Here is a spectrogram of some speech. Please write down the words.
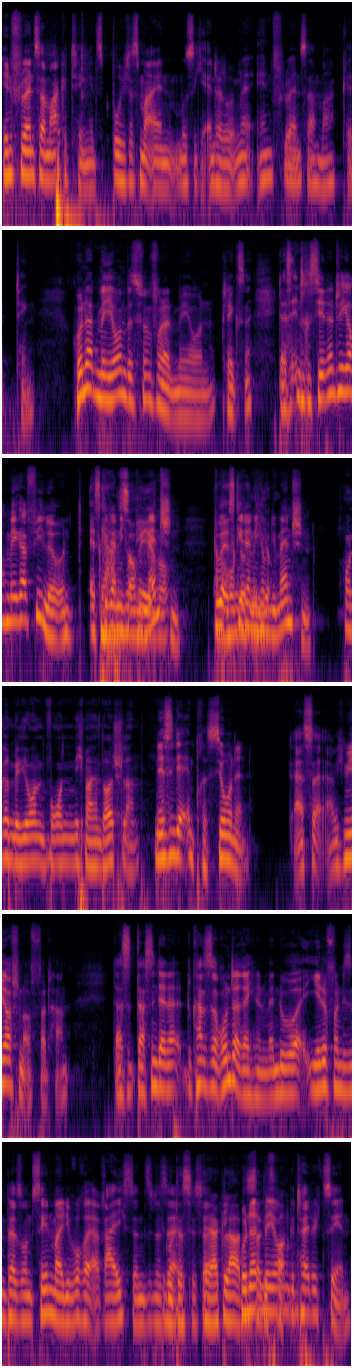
Influencer Marketing. Jetzt buche ich das mal ein. Muss ich Enter drücken, ne? Influencer Marketing. 100 Millionen bis 500 Millionen Klicks, ne? Das interessiert natürlich auch mega viele. Und es geht ja, Ja, nicht um sorry, die aber- Menschen. Du, es geht ja 100 nicht um Millionen- die Menschen. 100 Millionen wohnen nicht mal in Deutschland. Ne, es sind ja Impressionen. Das äh, habe ich mich auch schon oft vertan. Das, das sind ja, du kannst es ja runterrechnen. Wenn du jede von diesen Personen zehnmal die Woche erreichst, dann sind das, Gut, ja, das- es ist ja, klar, das ist 100 halt die Millionen geteilt durch 10.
